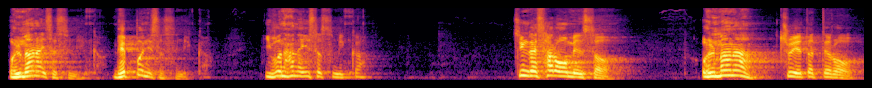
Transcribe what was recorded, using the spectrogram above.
얼마나 있었습니까? 몇 번 있었습니까? 이번 한 해 있었습니까? 지금까지 살아오면서 얼마나 주의 뜻대로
